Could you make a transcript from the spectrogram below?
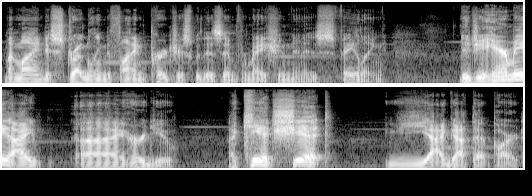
My mind is struggling to find purchase with this information and is failing. Did you hear me? I I heard you. I can't shit. Yeah, I got that part.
